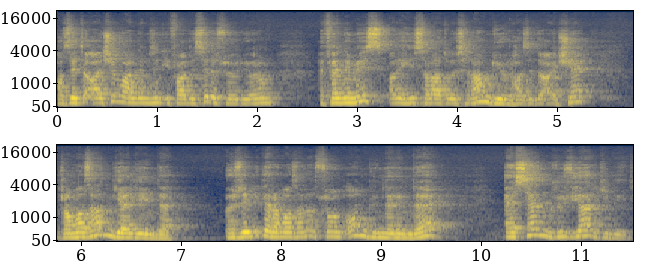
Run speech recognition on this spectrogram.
Hz. Ayşe validemizin ifadesiyle söylüyorum. Efendimiz aleyhissalatü vesselam diyor Hz. Ayşe, Ramazan geldiğinde, özellikle Ramazan'ın son 10 günlerinde esen rüzgar gibiydi.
